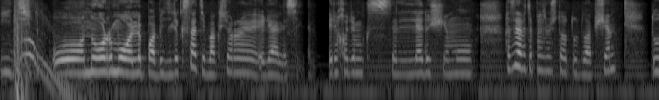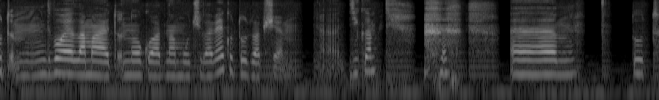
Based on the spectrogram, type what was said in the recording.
Иди. О, нормально победили. Кстати, боксеры реально сильные. Переходим к следующему. Хотя давайте посмотрим, что тут вообще. Тут двое ломают ногу одному человеку. Тут вообще э, дико. Эм, тут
